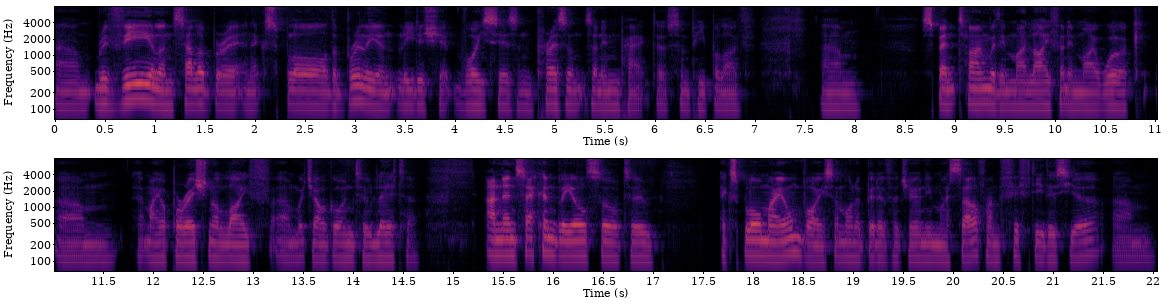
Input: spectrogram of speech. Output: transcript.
um, reveal and celebrate and explore the brilliant leadership voices and presence and impact of some people I've um, spent time with in my life and in my work, um, my operational life, um, which I'll go into later. And then, secondly, also to explore my own voice. I'm on a bit of a journey myself. I'm 50 this year. Um,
